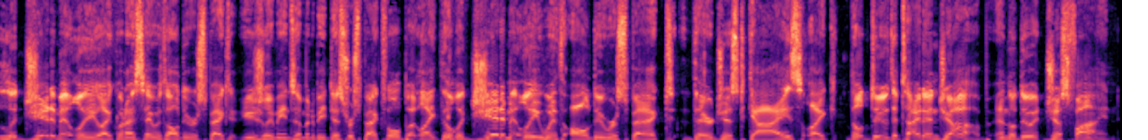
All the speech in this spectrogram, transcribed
legitimately like when I say with all due respect, it usually means I'm going to be disrespectful, but like the legitimately with all due respect, they're just guys. Like they'll do the tight end job and they'll do it just fine,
